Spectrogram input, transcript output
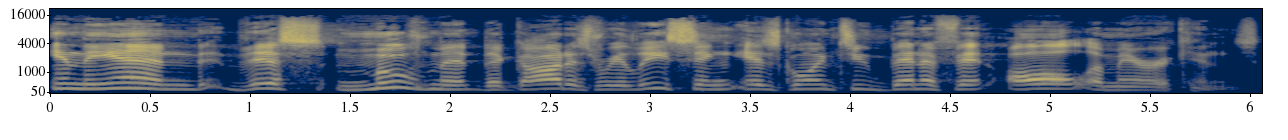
in the end, this movement that God is releasing is going to benefit all Americans.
